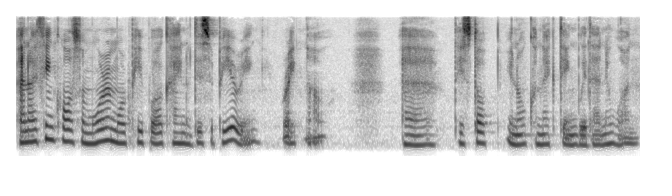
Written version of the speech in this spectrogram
And I think also more and more people are kind of disappearing right now. Uh, they stop, you know, connecting with anyone.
